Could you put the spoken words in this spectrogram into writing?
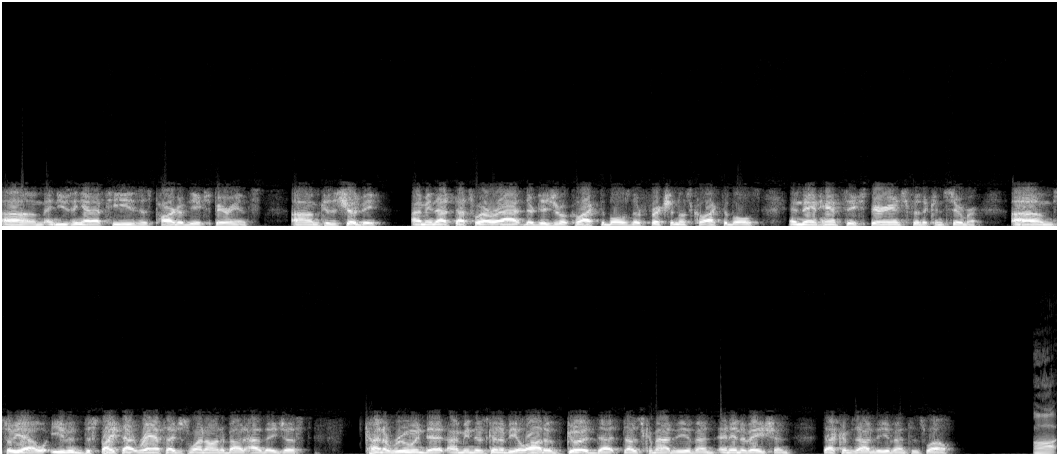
um, and using NFTs as part of the experience because um, it should be. I mean, that, that's where we're at. They're digital collectibles, they're frictionless collectibles, and they enhance the experience for the consumer. Um, so, yeah, even despite that rant I just went on about how they just kind of ruined it, I mean, there's going to be a lot of good that does come out of the event and innovation that comes out of the event as well. Uh,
